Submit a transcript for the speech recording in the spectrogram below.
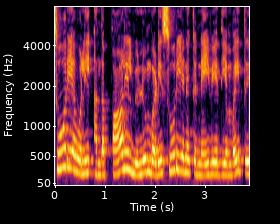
சூரிய ஒளி அந்த பாலில் விழும்படி சூரியனுக்கு நெய்வேத்தியம் வைத்து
